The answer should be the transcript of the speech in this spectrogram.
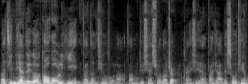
那今天这个高句丽咱整清楚了，咱们就先说到这儿，感谢大家的收听。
